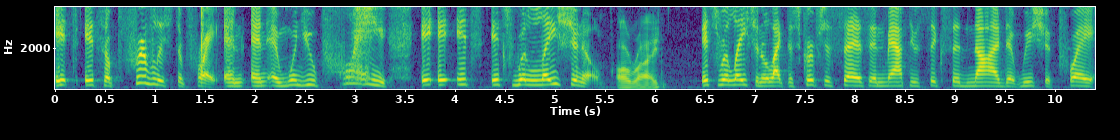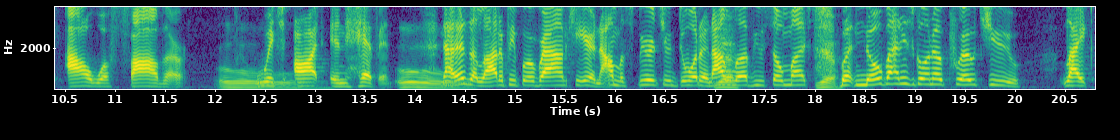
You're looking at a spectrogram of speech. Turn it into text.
It's it's a privilege to pray, and and and when you pray, it, it, it's it's relational. All right. It's relational, like the scripture says in Matthew 6 and 9 that we should pray, Our Father, which art in heaven. Now, there's a lot of people around here, and I'm a spiritual daughter, and I love you so much, Yeah. but nobody's gonna approach you like,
